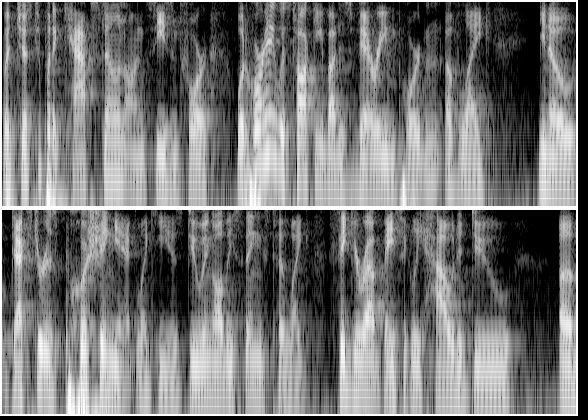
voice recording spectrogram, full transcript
but just to put a capstone on season 4, what Jorge was talking about is very important of like you know, Dexter is pushing it like he is doing all these things to like figure out basically how to do a,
